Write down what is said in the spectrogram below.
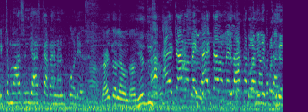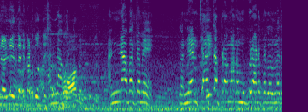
ఇట్ట మోసం చేస్తాడని అనుకోలేదు. కాగితాలు ఉన్నాయి కాగితాలు ఉన్నాయి లాకర్లో అన్ని అబద్ధం. అన్ని అబద్ధమే. నేను చేస్తా ప్రమాణం ముగ్గురు ఆడపిల్లల మీద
